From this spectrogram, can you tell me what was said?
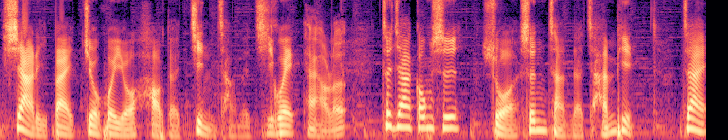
下礼拜就会有好的进场的机会。太好了，这家公司所生产的产品，在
